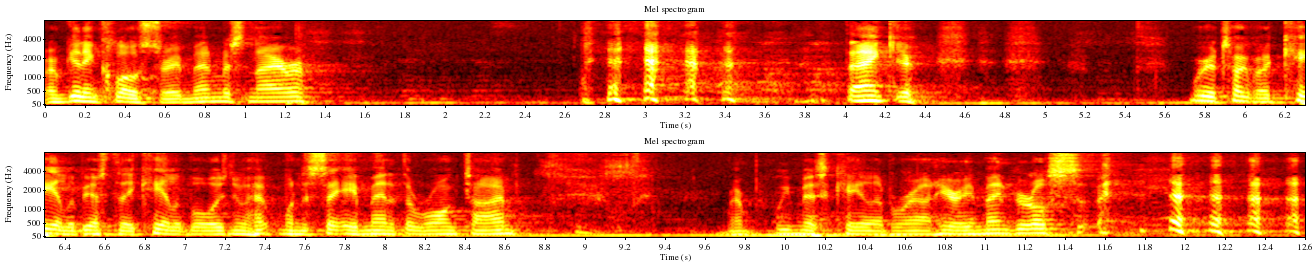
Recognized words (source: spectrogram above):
I'm getting closer. Amen, Miss Naira? Thank you. We were talking about Caleb yesterday. Caleb always knew when to say amen at the wrong time. Remember, we miss Caleb around here. Amen, girls? the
